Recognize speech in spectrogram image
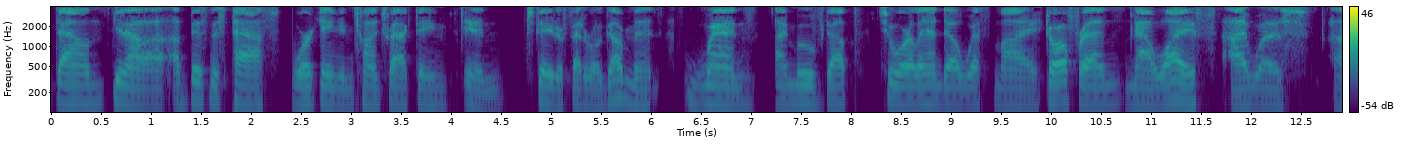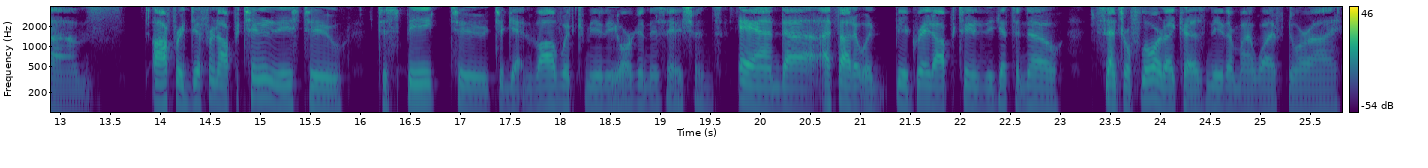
down, you know, a, a business path, working and contracting in state or federal government when I moved up to Orlando with my girlfriend, now wife. I was um, offered different opportunities to to speak, to to get involved with community organizations, and uh, I thought it would be a great opportunity to get to know Central Florida because neither my wife nor I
